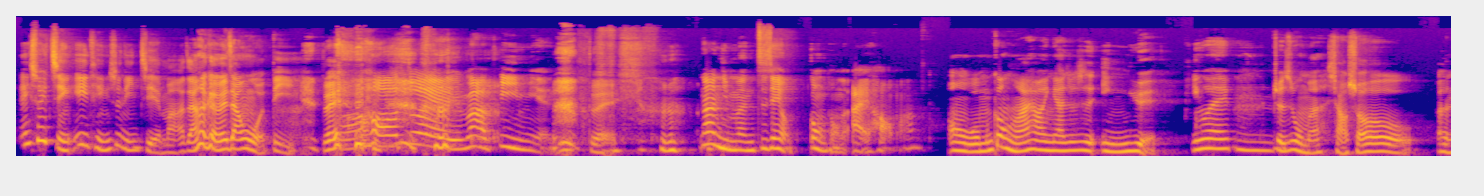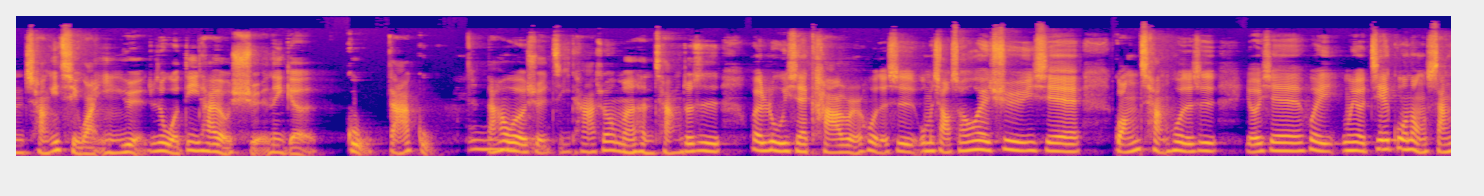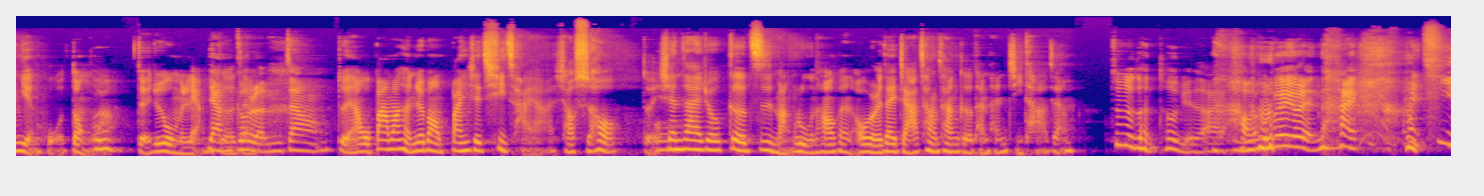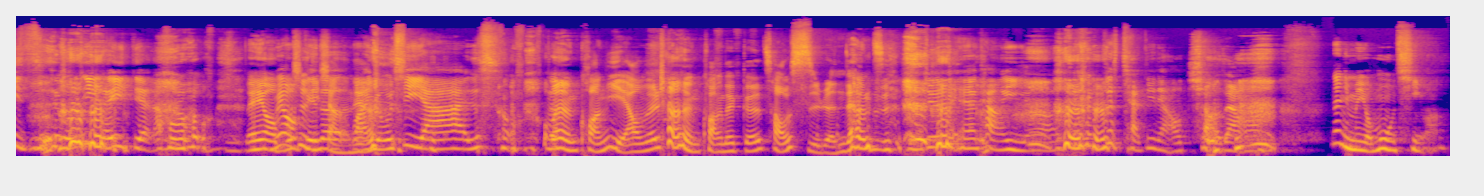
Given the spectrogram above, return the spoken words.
哎，所以景逸婷是你姐吗？这样他可能会这样问我弟。对，哦，对，没办法避免。对，那你们之间有共同的爱好吗？哦，我们共同爱好应该就是音乐，因为就是我们小时候很常一起玩音乐，就是我弟他有学那个鼓打鼓。然后我有学吉他，所以我们很常就是会录一些 cover，或者是我们小时候会去一些广场，或者是有一些会我们有接过那种商演活动啊。对，就是我们两两个人这样。对啊，我爸妈可能就帮我搬一些器材啊。小时候，对，现在就各自忙碌，然后可能偶尔在家唱唱歌、弹弹吉他这样。这个是很特别的爱 好，会不会有点太 太气质文艺了一点？然后没有，没有别的玩游戏呀，还是什么？我们很狂野啊，我们唱很狂的歌，吵死人这样子。你就是每天抗议啊，这假弟俩好吵这样啊？那你们有默契吗？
